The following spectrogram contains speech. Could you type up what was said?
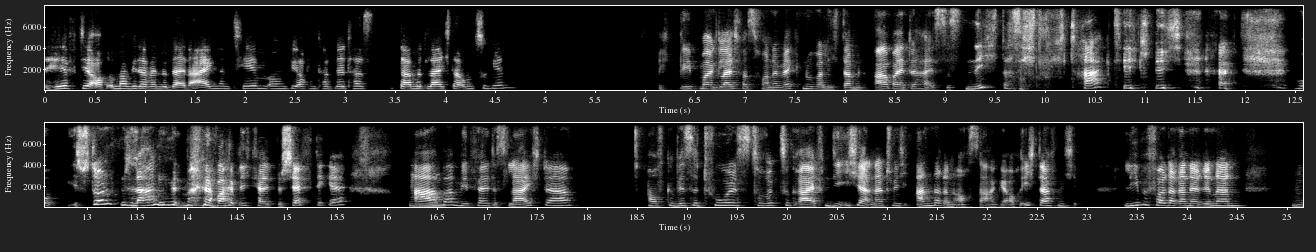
hilft dir auch immer wieder, wenn du deine eigenen Themen irgendwie auf dem Tablett hast, damit leichter umzugehen? Ich gebe mal gleich was vorneweg, nur weil ich damit arbeite, heißt es nicht, dass ich mich tagtäglich stundenlang mit meiner Weiblichkeit beschäftige. Mhm. Aber mir fällt es leichter, auf gewisse Tools zurückzugreifen, die ich ja natürlich anderen auch sage. Auch ich darf mich liebevoll daran erinnern, mhm.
